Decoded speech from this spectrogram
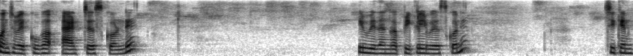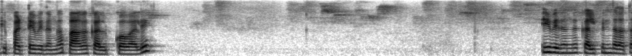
కొంచెం ఎక్కువగా యాడ్ చేసుకోండి. ఈ విధంగా పికిల్ వేసుకొని చికెన్కి పట్టే విధంగా బాగా కలుపుకోవాలి. ఈ విధంగా కలిపిన తర్వాత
